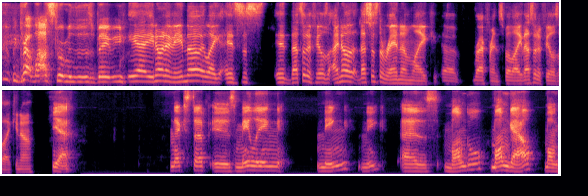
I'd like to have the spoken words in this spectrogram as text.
we brought Wildstorm into this baby. yeah, you know what I mean though? Like it's just it, that's what it feels I know that's just a random like uh reference, but like that's what it feels like, you know? Yeah. Next up is Mei-Ling Ning Nig as Mongol. Mongal. Mongal,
